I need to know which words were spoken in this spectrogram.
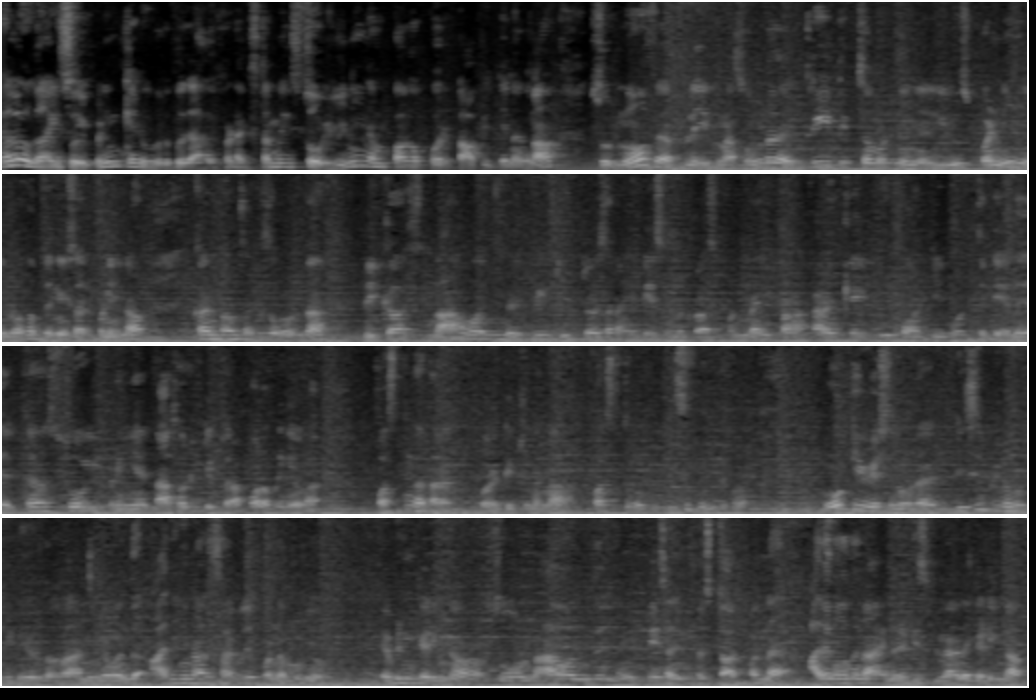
Hello காய் so இப்போ நீங்கள் கேட்டு கொடுக்குறது ஆல்ஃபடெக்ஸ் தமிழ். ஸோ இனி நம்ம பார்க்க போகிற டாபிக் என்னதுன்னா ஸோ நோ ஃபேப்ல இப்போ நான் சொல்கிற த்ரீ டிப்ஸை மட்டும் நீங்கள் யூஸ் பண்ணி நீங்கள் நோ ஃபேப் நீங்கள் ஸ்டார்ட் பண்ணிங்கன்னா கன்ஃபார்ம் சக்ஸஸ் உங்களுக்கு தான் பிகாஸ் நான் வந்து இந்த த்ரீ டிப்ஸ் நான் டேஸ் வந்து க்ராஸ் பண்ணேன் இப்போ நான் கரண்ட்லி டூ ஃபார்ட்டி ஒர்த் டேல இருக்கேன். ஸோ இப்போ நீங்கள் நான் சொல்கிற டிப்ஸ்லாம் ஃபாலோ பண்ணிக்கோங்க. ஃபஸ்ட்டு நான் தர போகிற டிப்ஸ் என்னென்னா ஃபஸ்ட்டு வந்து டிசிப்ளின் இருக்கணும். மோட்டிவேஷனோட டிசிப்ளின் உங்ககிட்ட இருந்தால் தான் நீங்கள் வந்து அதிக நாள் சர்வே பண்ண முடியும். எப்படின்னு கேட்டிங்கன்னா ஸோ நான் வந்து நைன் டேஸ் அன்றைக்கி ஸ்டார்ட் பண்ணேன். அதுக்கு வந்து நான் என்ன டிசிப்ளினாக கேட்டிங்கன்னா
